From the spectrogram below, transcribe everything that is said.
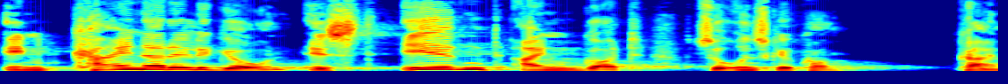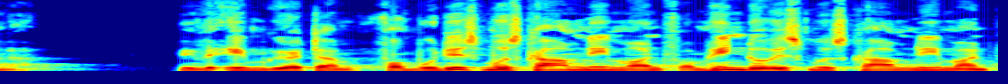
In keiner Religion ist irgendein Gott zu uns gekommen. Keiner. Wie wir eben gehört haben, vom Buddhismus kam niemand, vom Hinduismus kam niemand,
